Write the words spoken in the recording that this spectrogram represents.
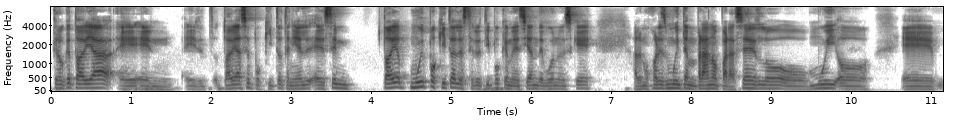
creo que todavía, eh, en, eh, todavía hace poquito tenía ese todavía muy poquito el estereotipo que me decían de, bueno, es que a lo mejor es muy temprano para hacerlo o muy, o, eh,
